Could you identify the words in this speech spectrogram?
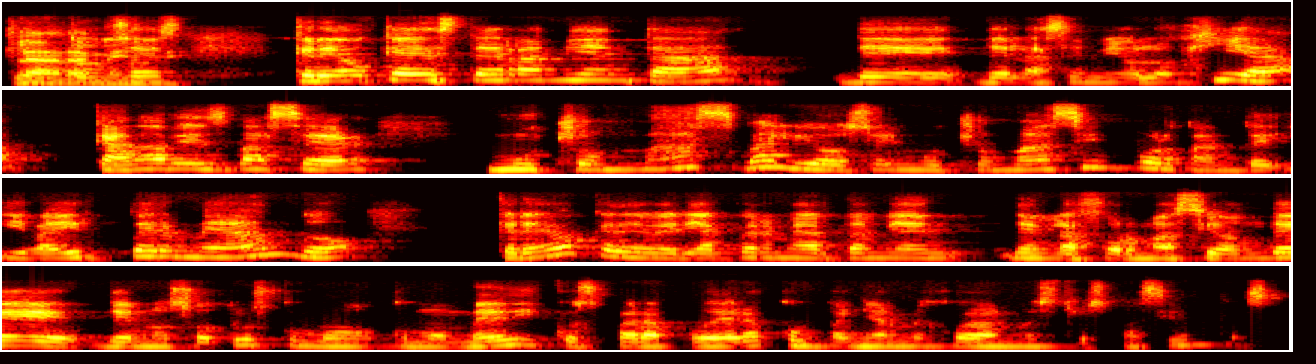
Entonces, creo que esta herramienta de, de la semiología cada vez va a ser mucho más valiosa y mucho más importante y va a ir permeando creo que debería permear también en la formación de, nosotros como, como médicos para poder acompañar mejor a nuestros pacientes.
